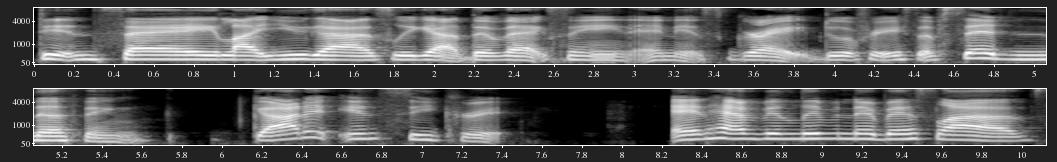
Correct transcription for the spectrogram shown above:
didn't say like you guys we got the vaccine and it's great do it for yourself said nothing got it in secret and have been living their best lives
